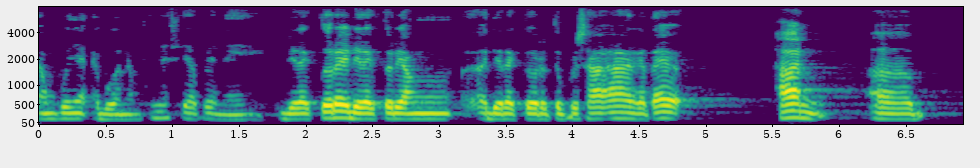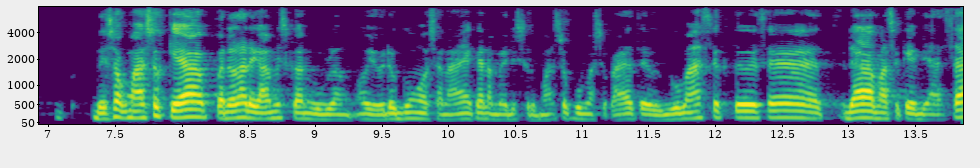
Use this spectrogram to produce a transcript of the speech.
yang punya eh bukan yang punya siapa nih? Direkturnya direktur yang eh, direktur itu perusahaan katanya Han eh, besok masuk ya padahal hari Kamis kan gue bilang. Oh ya udah gue nggak usah nanya kan namanya disuruh masuk gue masuk aja tuh. Gue masuk tuh set. Udah masuk kayak biasa.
